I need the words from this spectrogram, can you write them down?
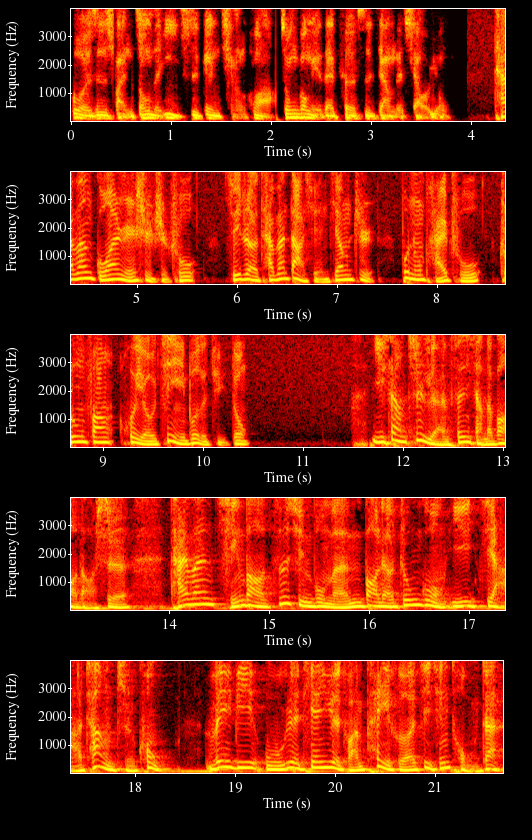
或者是反中的意识更强化。中共也在测试这样的效用。”台湾国安人士指出，随着台湾大选将至，不能排除中方会有进一步的举动。以上志远分享的报道是台湾情报资讯部门爆料，中共以假唱指控威逼五月天乐团配合进行统战。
